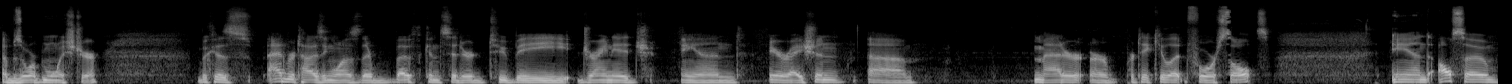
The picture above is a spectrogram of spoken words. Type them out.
absorb moisture? because advertising was they're both considered to be drainage and aeration um, matter or particulate for salts. And also,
